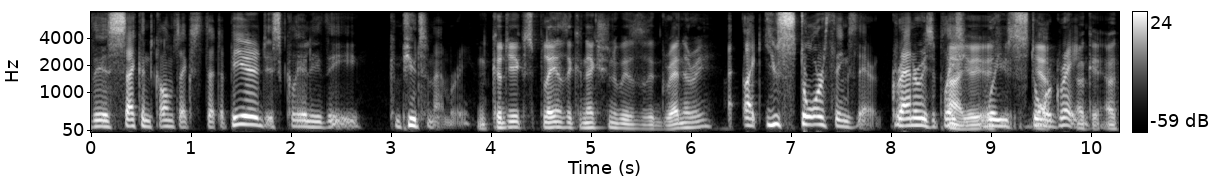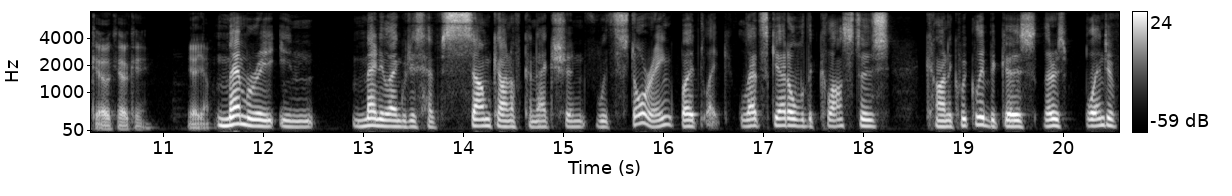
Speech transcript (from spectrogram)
the second context that appeared is clearly the computer memory. And could you explain the connection with the granary? Like you store things there. Granary is a place Ah, you- where you yeah, store grain. Okay, okay, okay, okay. Yeah, yeah. Memory in many languages have some kind of connection with storing, but like let's get over the clusters kind of quickly because there's plenty of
